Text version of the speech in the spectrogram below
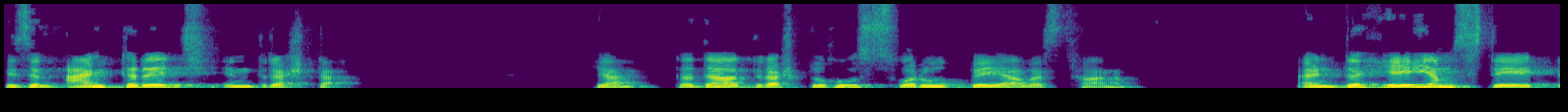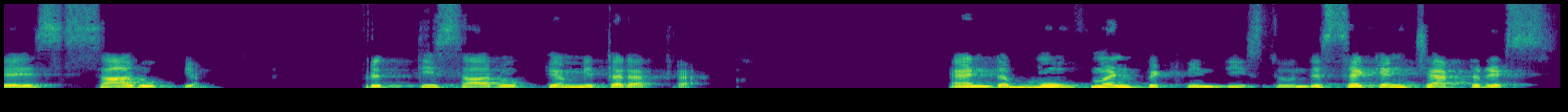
is an anchorage in drashta. Yeah, tada drashtuhu swarupe avasthanam. And the heyam state is sarupyam, vritti sarupyam itaratra. And the movement between these two. In the second chapter, it's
